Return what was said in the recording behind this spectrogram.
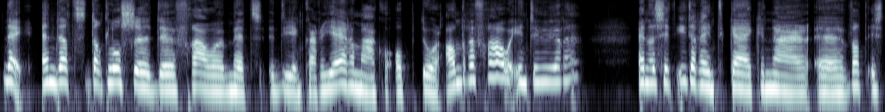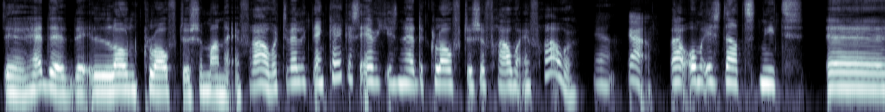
Nee, en dat, dat lossen de vrouwen met, die een carrière maken op door andere vrouwen in te huren. En dan zit iedereen te kijken naar eh, wat is de, hè, de, de loonkloof tussen mannen en vrouwen. Terwijl ik denk, kijk eens eventjes naar de kloof tussen vrouwen en vrouwen. Ja. Ja, Waarom is dat niet eh,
